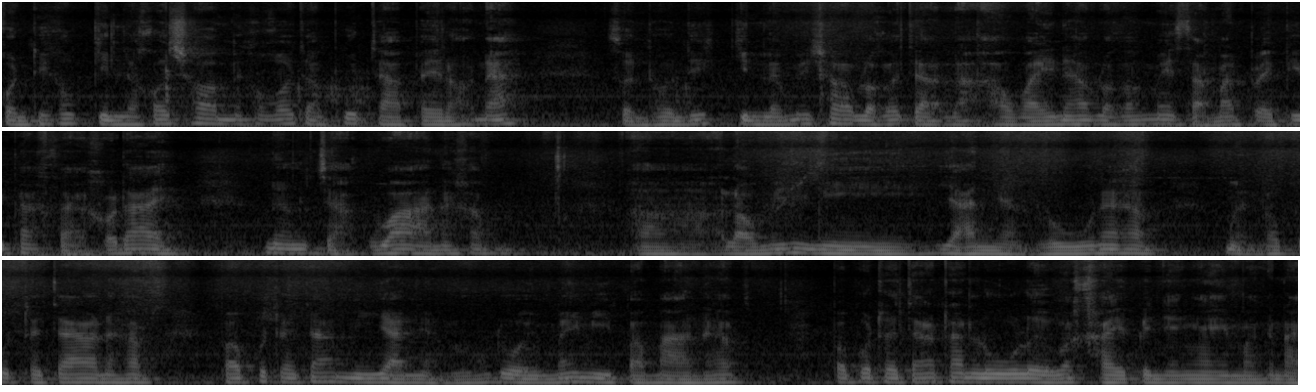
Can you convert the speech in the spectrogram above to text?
คนที่เขากินแล้วเขาชอบเนี่ยเขาก็จะพูดจาไปเราะนะ ส่วนคนที่กินแล้วไม่ชอบเราก็จะละเอาไว้นะครับ เราก็ไม่สามารถไปพิพากษาเขาได้ เนื่องจากว่านะครับเราไม่ได้มียานอย่างรู้นะครับ เหมือนพระพุทธเจ้านะครับ พระพุทธเจ้ามียานอย่างรู้โดยไม่มีประมาณนะครับ พระพุทธเจ้าท่านรู้เลยว่าใครเป็นยังไงมาไหน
